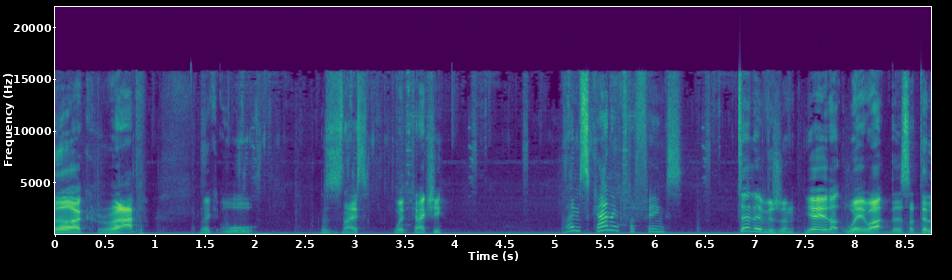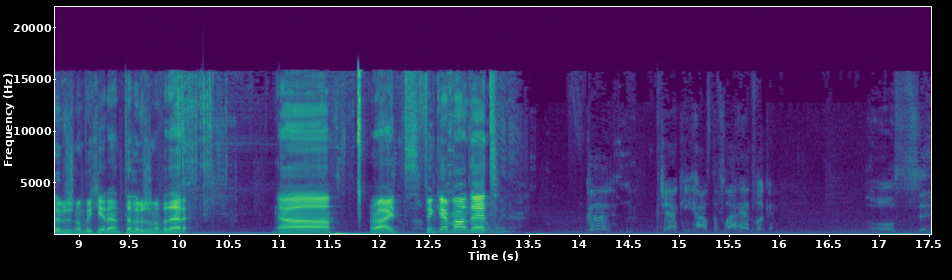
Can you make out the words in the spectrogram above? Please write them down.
oh, crap. Like, ooh. This is nice. Wait, can I actually... I'm scanning for things. Television. Yeah, you don't... Wait, what? There's a television over here and a television over there. Uh, right. Think I found it. Good. Jackie, how's the flathead looking? Oh, shit.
